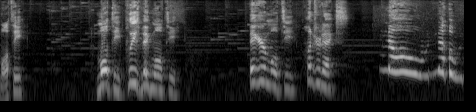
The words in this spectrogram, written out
Multi? Multi, please big multi. Bigger multi, 100x. No, no,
